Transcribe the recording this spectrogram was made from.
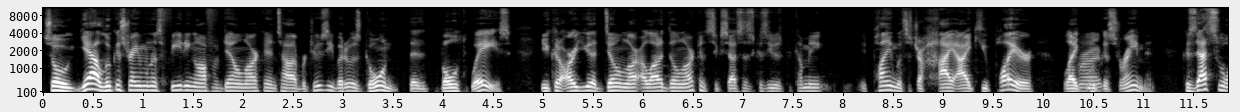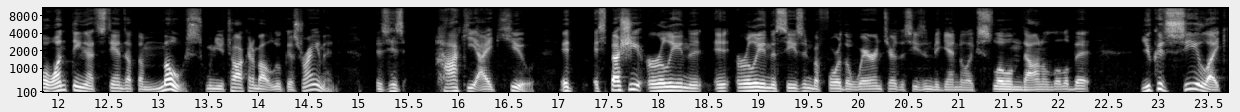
So yeah, Lucas Raymond was feeding off of Dylan Larkin and Tyler Bertuzzi, but it was going both ways. You could argue that Dylan Lar- a lot of Dylan Larkin's success is because he was becoming playing with such a high IQ player like right. Lucas Raymond. Because that's the one thing that stands out the most when you're talking about Lucas Raymond is his hockey IQ. It especially early in the early in the season before the wear and tear of the season began to like slow him down a little bit. You could see like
